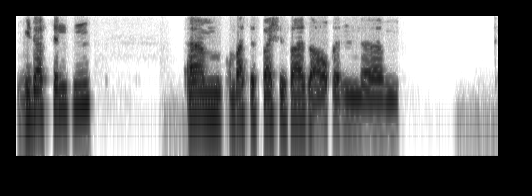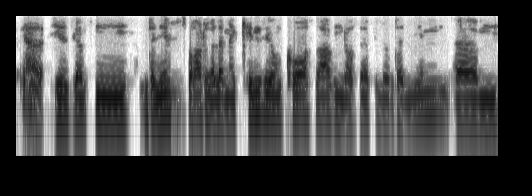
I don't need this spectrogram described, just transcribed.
wiederfinden. Ähm, und was jetzt beispielsweise auch in ähm, ja, hier die ganzen Unternehmensberatungen, aller McKinsey und Co. sagen und auch sehr viele Unternehmen, ähm,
